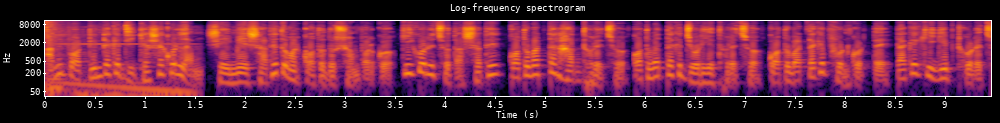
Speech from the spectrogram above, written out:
আমি পরদিন তাকে জিজ্ঞাসা করলাম, সেই মেয়ের সাথে তোমার কতদূর সম্পর্ক? কি করেছ তার সাথে? কতবার তার হাত ধরেছো? কতবার তাকে জড়িয়ে ধরেছো? কতবার তাকে ফোন করতে? তাকে কি গিফট করেছ?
